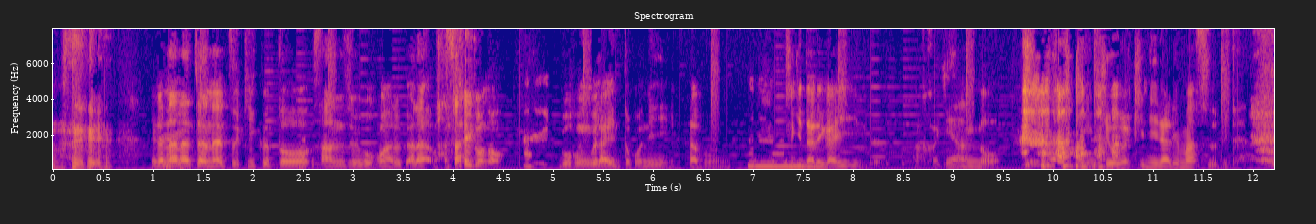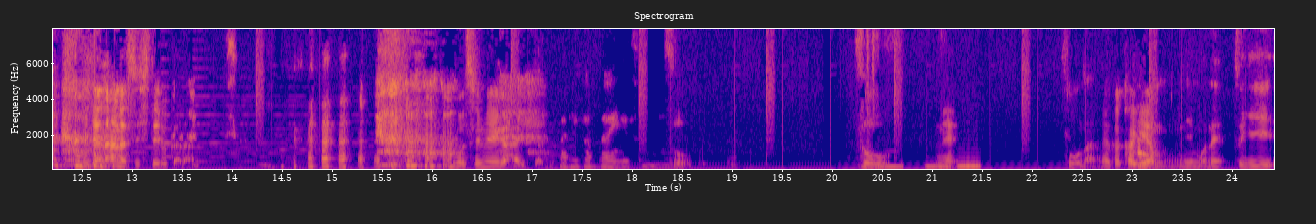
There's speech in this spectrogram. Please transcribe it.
う。なんか、奈々ちゃんのやつ聞くと35分あるから、まあ、最後の5分ぐらいのとこに、多分、うん次誰がいいみたいな影庵の？近況が気になります、みたいな。みたいな話してるから。ご指名が入ったの。ありがたいですね。そう。そう。ね。そうなん。なんか影山にもね、次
